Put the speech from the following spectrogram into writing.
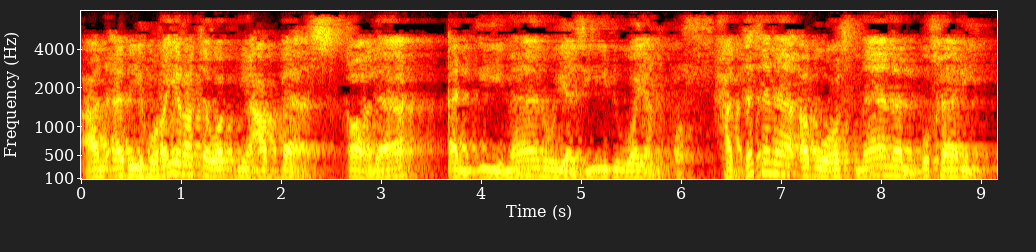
عن أبي هريرة وابن عباس قالا الإيمان يزيد وينقص. حدثنا أبو عثمان البخاري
